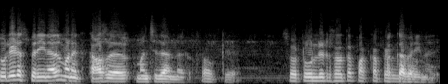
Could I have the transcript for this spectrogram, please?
టూ లీటర్స్ పెరిగినది మనకి కాస్ట్ మంచిది అన్నారు. ఓకే. సో టూ లీటర్స్ అయితే పక్క పెరిగినది.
